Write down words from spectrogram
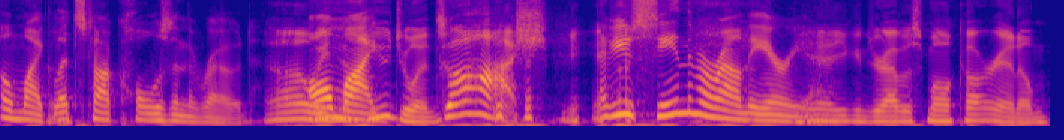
Oh, Mike, let's talk holes in the road. Oh, oh my huge ones. gosh. yeah. Have you seen them around the area? Yeah, you can drive a small car in them.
